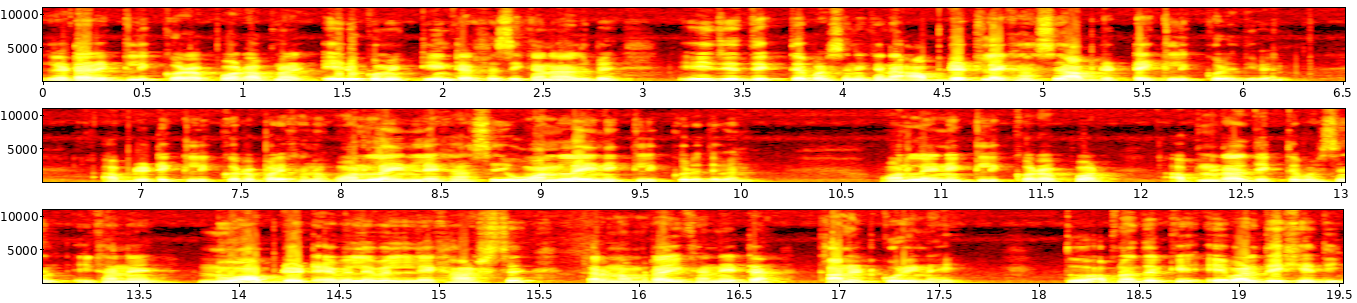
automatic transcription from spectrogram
লেটারে ক্লিক করার পর আপনার এরকম একটি ইন্টারফেস এখানে আসবে। এই যে দেখতে পাচ্ছেন, এখানে আপডেট লেখা আছে আপডেটটাই ক্লিক করে দিবেন। আপডেটে ক্লিক করার পর এখানে অনলাইন লেখা আছে অনলাইনে ক্লিক করে দেবেন। অনলাইনে ক্লিক করার পর আপনারা দেখতে পাচ্ছেন, এখানে নো আপডেট অ্যাভেলেবেল লেখা আসছে, কারণ আমরা এখানে এটা কানেক্ট করি নাই। তো আপনাদেরকে এবার দেখিয়ে দিই।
